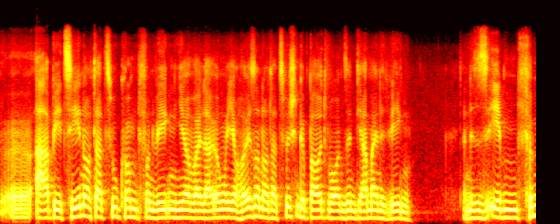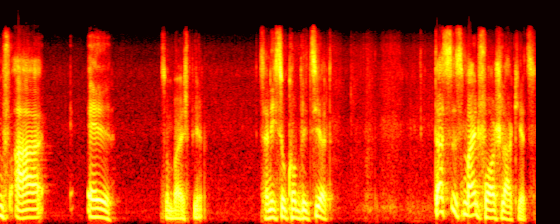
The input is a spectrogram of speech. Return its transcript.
äh, A, B, C noch dazu kommt, von wegen hier, weil da irgendwelche Häuser noch dazwischen gebaut worden sind, ja, meinetwegen. Dann ist es eben 5A L zum Beispiel. Ist ja nicht so kompliziert. Das ist mein Vorschlag jetzt.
